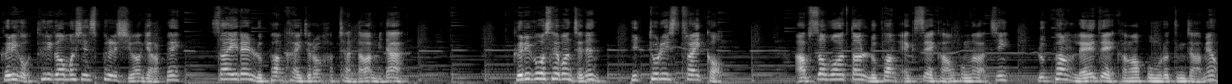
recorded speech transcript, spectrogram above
그리고 트리거 머신 스플래시와 결합해 사이렌 루팡 카이저로 합체한다고 합니다. 그리고 세 번째는 빅토리 스트라이커 앞서 보았던 루팡 X의 강화폼과 같이 루팡 레드의 강화폼으로 등장하며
